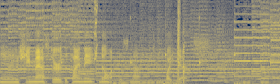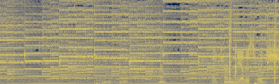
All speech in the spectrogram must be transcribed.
And has she mastered the Time Mage? No, I guess not quite yet. Gotta turn the other switch.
